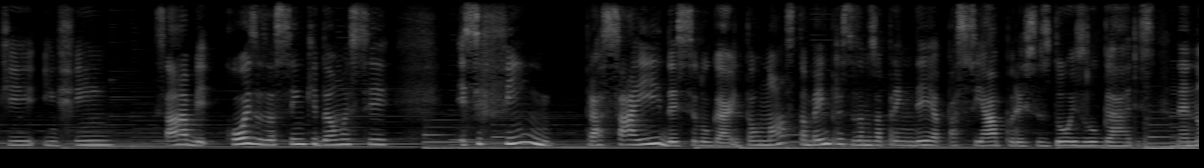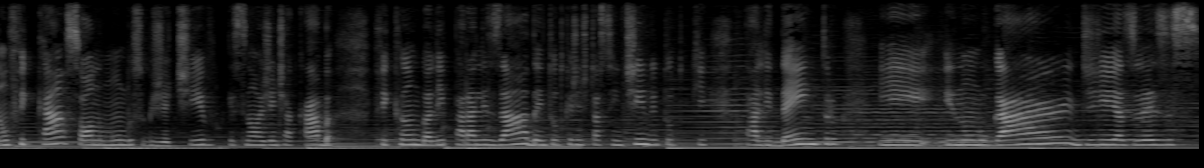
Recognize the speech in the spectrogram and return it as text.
que, enfim, sabe? Coisas assim que dão esse esse fim para sair desse lugar. Então nós também precisamos aprender a passear por esses dois lugares, né? Não ficar só no mundo subjetivo, porque senão a gente acaba ficando ali paralisada em tudo que a gente está sentindo, em tudo que está ali dentro e, e num lugar de às vezes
